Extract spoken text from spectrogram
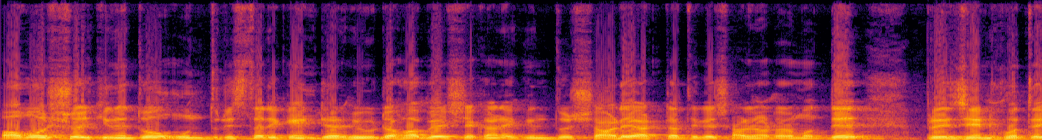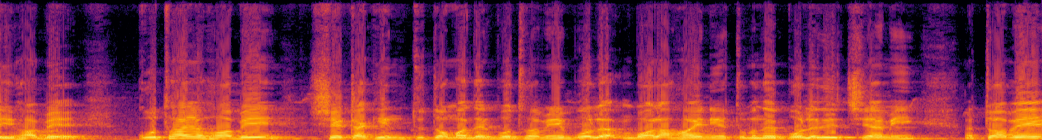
অবশ্যই কিন্তু উনত্রিশ তারিখে ইন্টারভিউটা হবে, সেখানে কিন্তু সাড়ে আটটা থেকে সাড়ে নটার মধ্যে প্রেজেন্ট হতেই হবে। কোথায় হবে সেটা কিন্তু তোমাদের প্রথমেই বলা- হয়নি, তোমাদের বলে দিচ্ছি আমি। তবে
